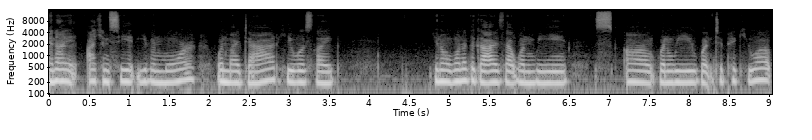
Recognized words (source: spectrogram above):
And I I can see it even more when my dad, he was like you know, one of the guys that when we uh, when we went to pick you up,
